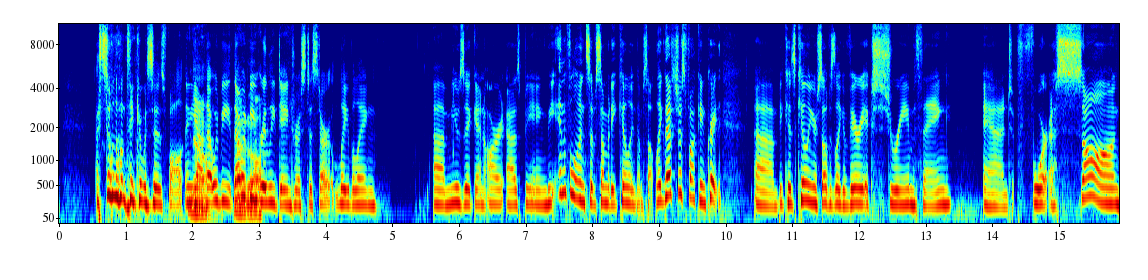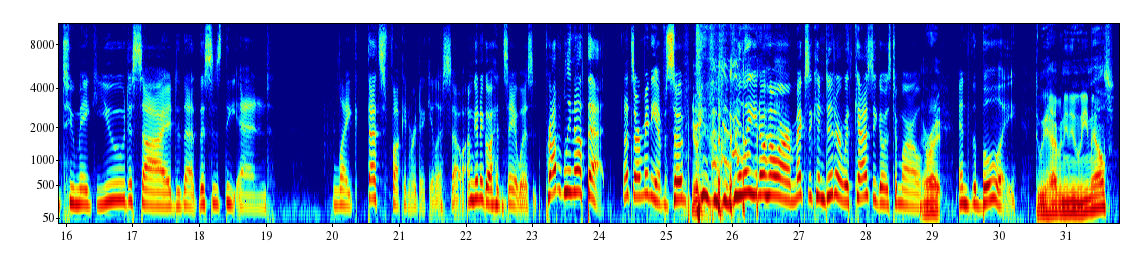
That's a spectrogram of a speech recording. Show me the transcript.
I still don't think it was his fault. And yeah, No, that would be that not would at be all. really dangerous to start labeling uh, music and art as being the influence of somebody killing themselves. Like that's just fucking crazy. Um, because killing yourself is like a very extreme thing. And for a song to make you decide that this is the end, like that's fucking ridiculous. So I'm gonna go ahead and say it was probably not that. That's our mini episode. we'll let you know how our Mexican dinner with Cassie goes tomorrow all right. and the boy. Do we have any new emails?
